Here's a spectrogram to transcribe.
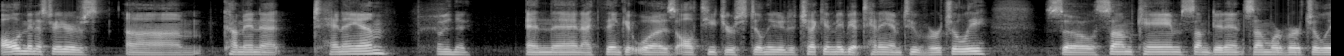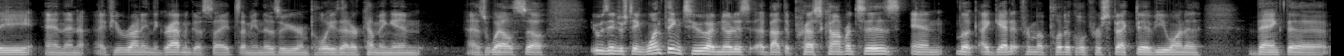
all administrators um, come in at 10 a.m. Oh, did they? And then I think it was all teachers still needed to check in maybe at 10 a.m. too virtually. So some came, some didn't, some were virtually, and then if you're running the grab and go sites, I mean those are your employees that are coming in as well. So it was interesting. One thing too I've noticed about the press conferences, and look, I get it from a political perspective. You want to thank the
